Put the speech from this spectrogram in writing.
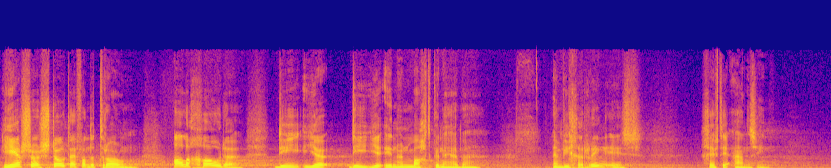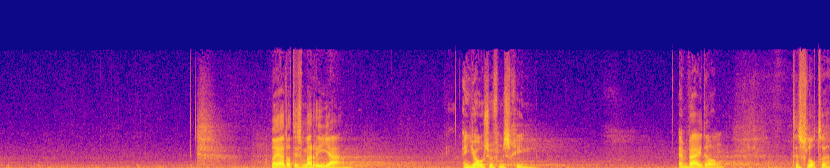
Heerser stoot hij van de troon alle goden die je, die je in hun macht kunnen hebben. En wie gering is, geeft hij aanzien. Nou ja, dat is Maria. En Jozef misschien. En wij dan, ten slotte.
